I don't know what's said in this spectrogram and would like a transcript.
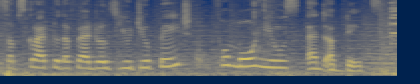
Subscribe to the Federal's YouTube page for more news and updates.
